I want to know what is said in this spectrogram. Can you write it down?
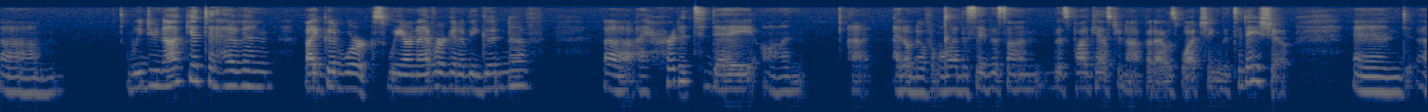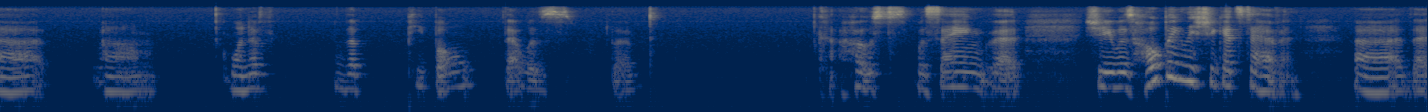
Um, we do not get to heaven by good works. We are never going to be good enough. Uh, I heard it today on, uh, I don't know if I'm allowed to say this on this podcast or not, but I was watching the Today Show. And uh, um, one of the people that was the hosts was saying that she was hoping that she gets to heaven. Uh, that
